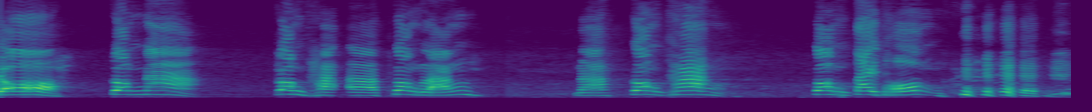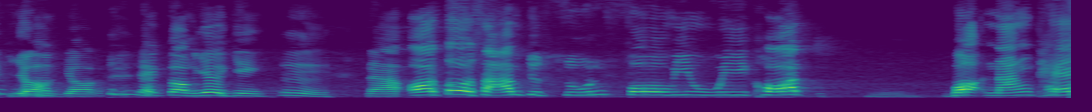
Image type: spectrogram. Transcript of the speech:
จอกล้องหน้า กล้องถ่าอ่ากล้องหลังนะกล้องข้าง กล้องใต้ท้องหยอกหยอกไอ้กล้องเยอะจริงอืมนะออโต้3.0 4 wheel V Cross อืมเบาะหนังแท้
